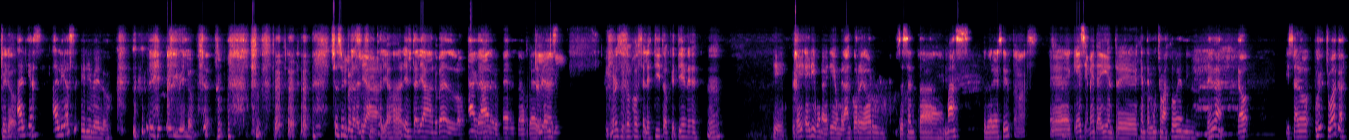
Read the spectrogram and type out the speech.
Pero. alias, alias Eribelo. Heribelo. Yo siempre la asocié Italiano. El italiano, bello. Ah, bello. claro, bello, bello. Con esos ojos celestitos que tiene. ¿eh? Sí, E- Eri, bueno, Eri es un gran corredor, 60 más, te lo voy a decir, Está más. eh, que se mete ahí entre gente mucho más joven y les gana. Y Salo, uy, Chubaca,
